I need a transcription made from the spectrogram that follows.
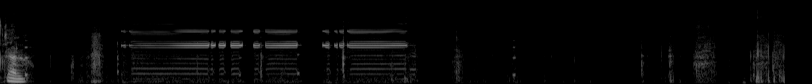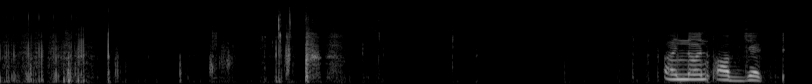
चलो अननोन ऑब्जेक्ट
